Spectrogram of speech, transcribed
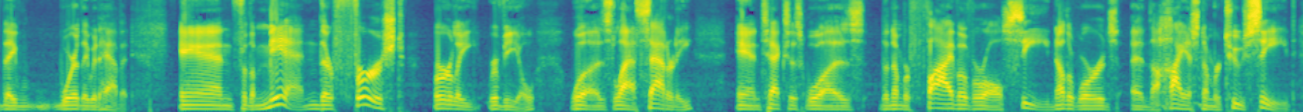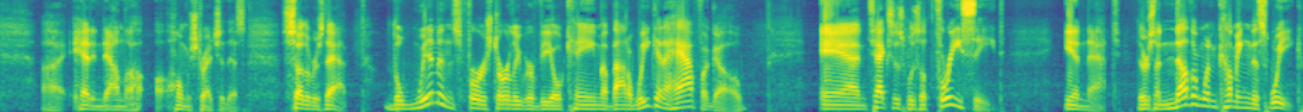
they where they would have it. And for the men, their first early reveal was last Saturday and Texas was the number 5 overall seed. In other words, uh, the highest number 2 seed uh, heading down the home stretch of this. So there was that. The women's first early reveal came about a week and a half ago, and Texas was a three seed in that. There's another one coming this week,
